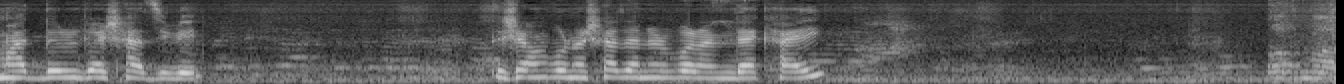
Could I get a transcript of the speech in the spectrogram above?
মা দুর্গা সাজবে তো সম্পূর্ণ সাজানোর পর আমি দেখাই পদ্মা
